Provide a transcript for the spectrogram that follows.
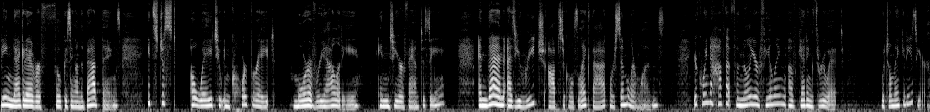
being negative or focusing on the bad things, it's just a way to incorporate more of reality into your fantasy. And then as you reach obstacles like that or similar ones, you're going to have that familiar feeling of getting through it, which will make it easier.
